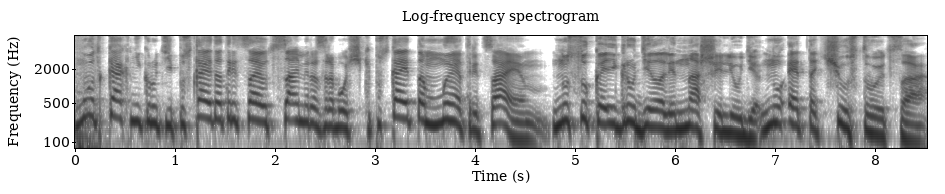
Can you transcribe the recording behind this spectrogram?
Ну вот как ни крути, пускай это отрицают сами разработчики, пускай это мы отрицаем. Ну сука, игру делали наши люди, ну это чувствуется.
